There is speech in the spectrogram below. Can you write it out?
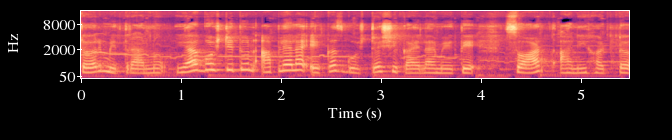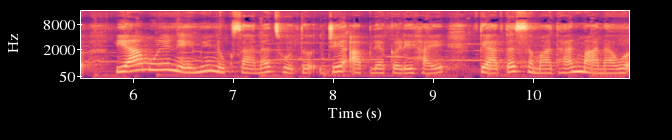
तर मित्रांनो या गोष्टीतून आपल्याला एकच गोष्ट शिकायला मिळते स्वार्थ आणि हट्ट. यामुळे नेहमी नुकसानच होतं. जे आपल्याकडे आहे त्यातच समाधान मानावं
